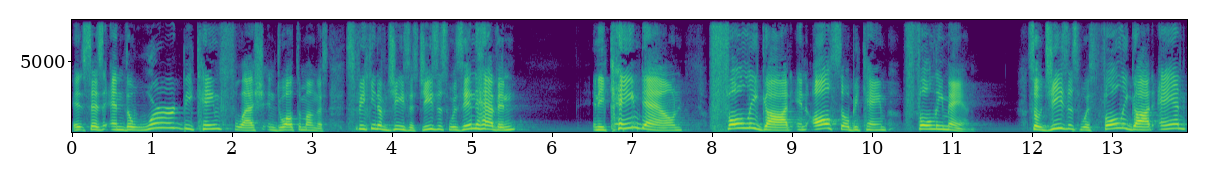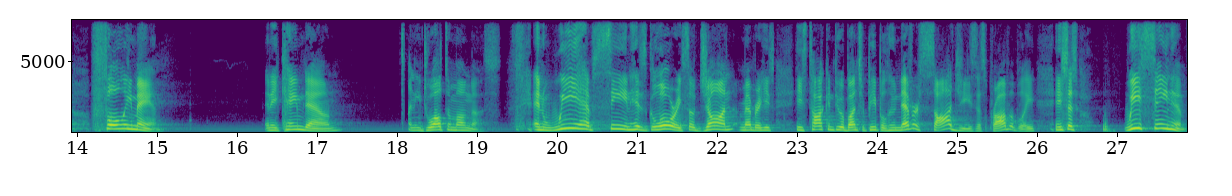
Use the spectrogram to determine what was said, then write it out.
It says, And the Word became flesh and dwelt among us. Speaking of Jesus, Jesus was in heaven and he came down fully God and also became fully man. So Jesus was fully God and fully man. And he came down and he dwelt among us. And we have seen his glory. So, John, remember, he's, he's talking to a bunch of people who never saw Jesus, probably. And he says, We've seen him.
